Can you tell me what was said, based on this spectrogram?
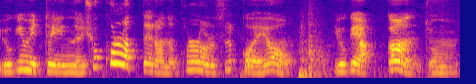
여기 밑에 있는 쇼콜라떼라는 컬러를 쓸 거예요. 이게 약간 좀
